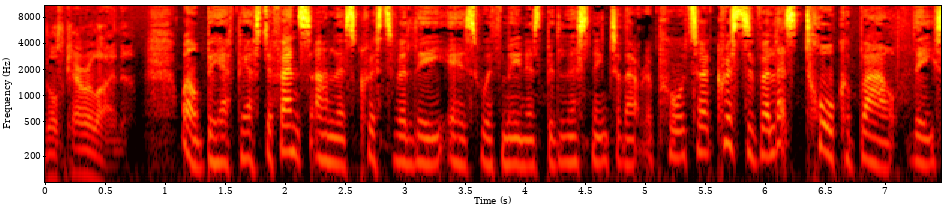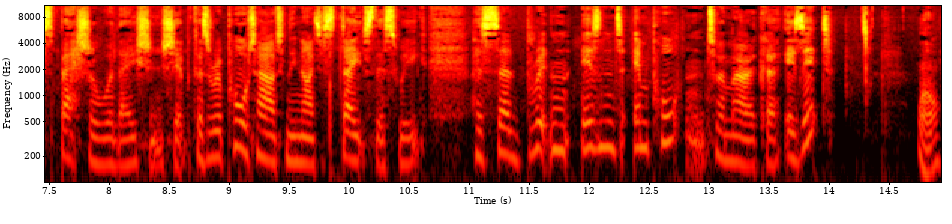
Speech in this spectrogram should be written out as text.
North Carolina. Well, BFBS defence analyst Christopher Lee is with me and has been listening to that report. Uh, Christopher, let's talk about the special relationship because a report out in the United States this week has said Britain isn't important to America, is it? Well,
